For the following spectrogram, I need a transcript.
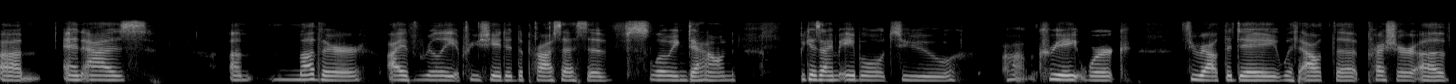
um, and as a mother, I've really appreciated the process of slowing down because I'm able to um, create work throughout the day without the pressure of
